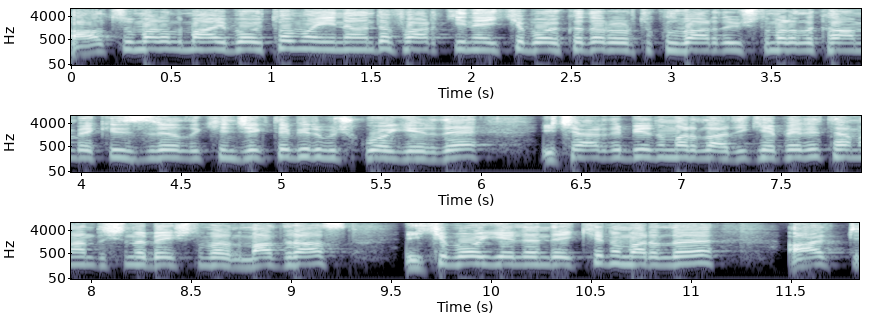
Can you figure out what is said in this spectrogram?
6 numaralı My Boy Toma yine önde fark yine 2 boy kadar orta kulvarda 3 numaralı Comeback Israel ikincilikte 1,5 boy geride. İçeride 1 numaralı Adike Perit hemen dışında 5 numaralı Madras. 2 boy gerinde 2 numaralı Alp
